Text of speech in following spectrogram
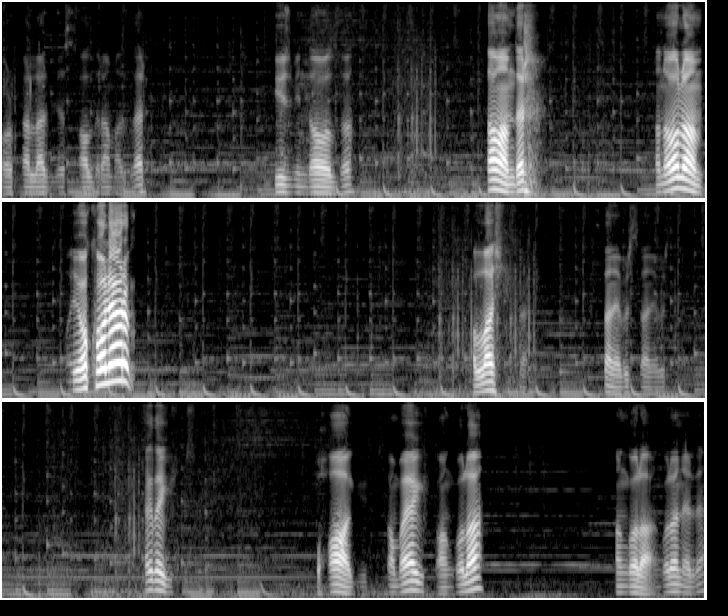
korkarlar, bize saldıramazlar. 100 bin daha oldu. Tamamdır. Lan oğlum. Yok oluyorum. Allah aşkına. Bir saniye bir saniye bir saniye. Ne kadar güçlüsün. Oha Gürcistan bayağı güçlü. Angola. Angola. Angola nerede?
